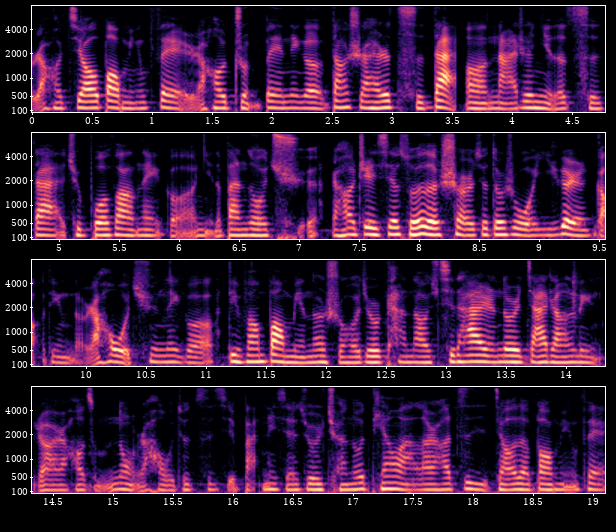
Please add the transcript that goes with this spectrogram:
然后交报名费，然后准备那个当时还是磁带，呃，拿着你的磁带去播放那个你的伴奏曲。然后这些所有的事儿就都是我一个人搞定的。然后我去那个地方报名的时候，就是看到其他人都是家长领着，然后怎么弄，然后我就自己把那些就是全都填完了，然后自己交的报名费，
